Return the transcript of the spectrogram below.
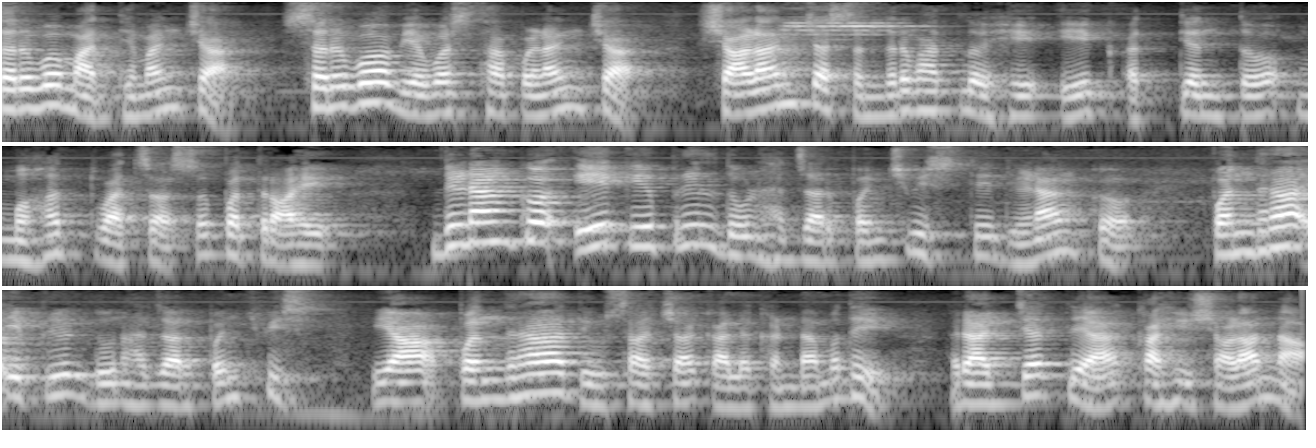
सर्व माध्यमांच्या सर्व व्यवस्थापनांच्या शाळांच्या संदर्भातलं हे एक अत्यंत महत्त्वाचं असं पत्र आहे. दिनांक एक एप्रिल दोन हजार पंचवीस ते दिनांक पंधरा एप्रिल दोन हजार पंचवीस या पंधरा दिवसाच्या कालखंडामध्ये राज्यातल्या काही शाळांना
